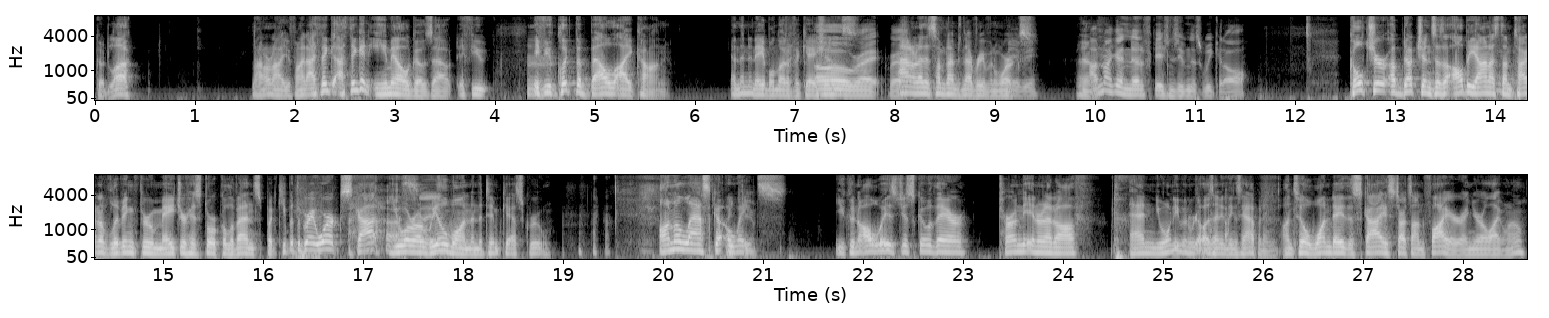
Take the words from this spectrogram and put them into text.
good luck. I don't know how you find. It. I think I think an email goes out if you if you hmm. click the bell icon and then enable notifications. Oh, right, right. I don't know. That sometimes never even works. Maybe. I'm not getting notifications even this week at all. Culture Abduction says, I'll be honest, I'm tired of living through major historical events, but keep up the great work. Scott, you are a real one in the Timcast crew. Unalaska awaits. You. can always just go there, turn the internet off, and you won't even realize anything's happening until one day the sky starts on fire and you're like, well,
